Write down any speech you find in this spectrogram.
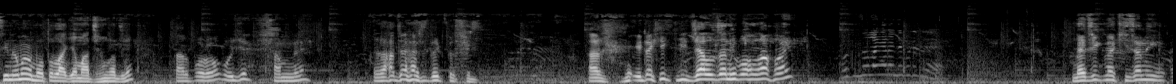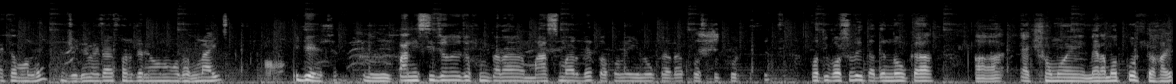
সিনেমার মতো লাগে মাঝে মাঝে। তারপরও ওই যে সামনে রাজা হাঁস দেখতেছেন। আর এটা কি কি জাল জানি বলা হয়? ম্যাজিক না কি জানি একটা বলে। যদিও এটা সরকারের অনুমোদন নাই। যে পানি সিজনে যখন তারা মাছ মারবে, তখন এই নৌকাটা প্রস্তুত করতেছে। প্রতি বছরই তাদের নৌকা এক সময় মেরামত করতে হয়।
